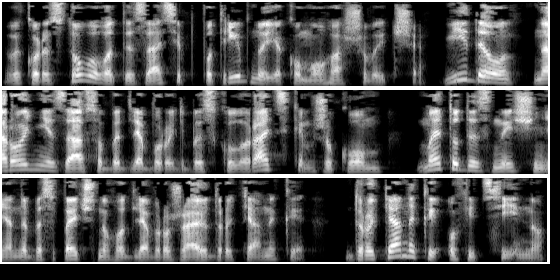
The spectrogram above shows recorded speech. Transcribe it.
Використовувати засіб потрібно якомога швидше. Відео народні засоби для боротьби з колорадським жуком, методи знищення небезпечного для врожаю дротяники, дротяники офіційно,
